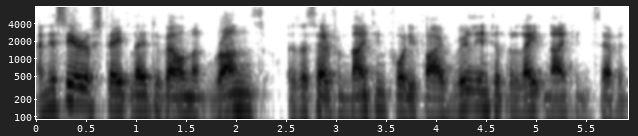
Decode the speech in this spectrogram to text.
And this era of state led development runs as I said, from 1945 really into the late 1970s,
